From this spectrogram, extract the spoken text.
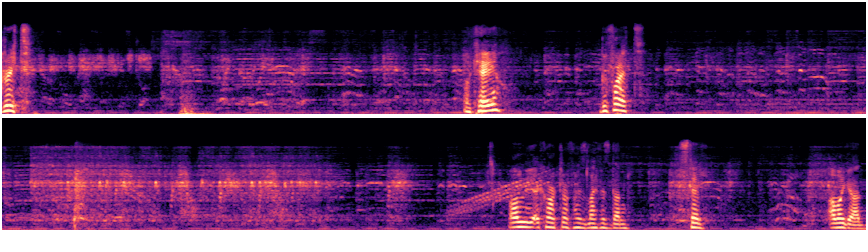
Great. Okay. Go for it. Only a quarter of his life is done. Still. Oh my god.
